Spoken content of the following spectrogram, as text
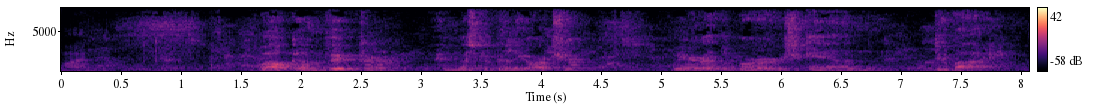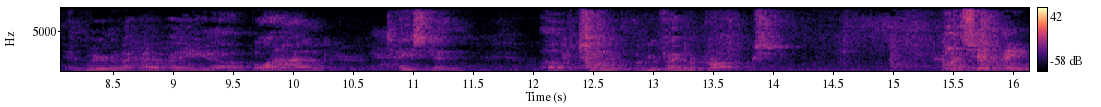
one. Welcome, Victor and Mr. Billy Archer. We are at the Burj in Dubai, and we're going to have a uh, blind tasting of two of your favorite products. How much champagne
